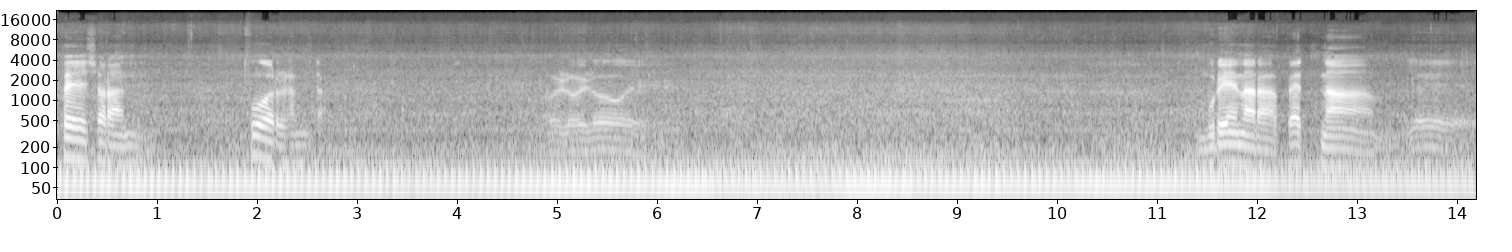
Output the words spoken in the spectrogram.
스페셜한 투어를 합니다. 얼로일로이 물의 나라 베트남 예.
